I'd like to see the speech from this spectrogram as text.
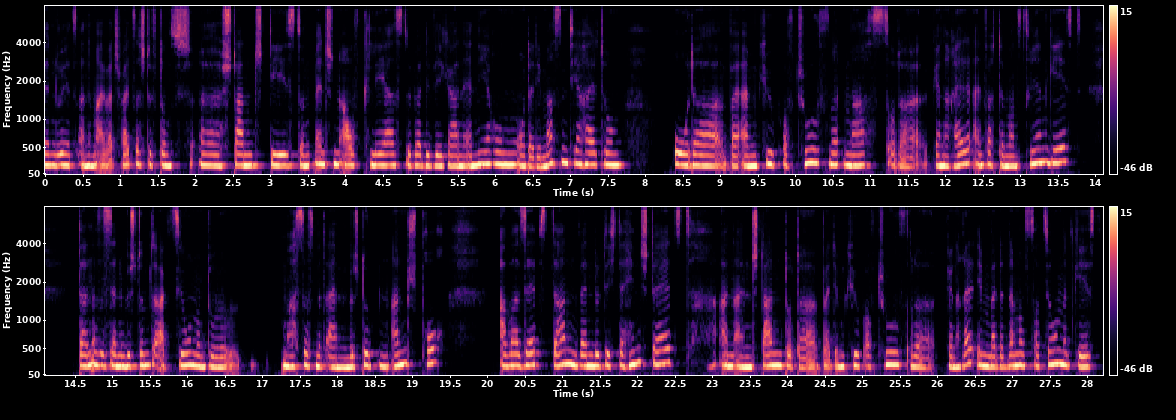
Wenn du jetzt an einem Albert-Schweitzer-Stiftungsstand stehst und Menschen aufklärst über die vegane Ernährung oder die Massentierhaltung oder bei einem Cube of Truth mitmachst oder generell einfach demonstrieren gehst, dann ist es eine bestimmte Aktion und du machst das mit einem bestimmten Anspruch. Aber selbst dann, wenn du dich dahinstellst an einen Stand oder bei dem Cube of Truth oder generell eben bei der Demonstration mitgehst,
